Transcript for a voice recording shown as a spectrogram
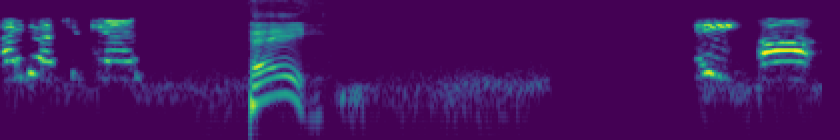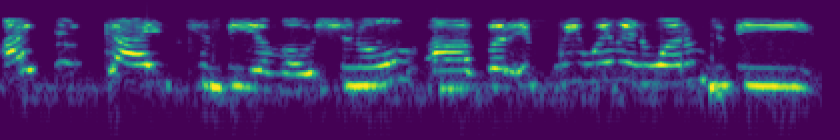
Hi, Dr. Ken. Hey. Hey, uh, I think guys can be emotional, uh, but if we women want them to be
